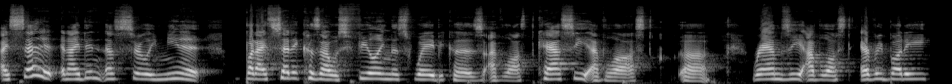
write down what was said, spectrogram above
i said it and i didn't necessarily mean it but i said it because i was feeling this way because i've lost cassie i've lost uh, ramse i've lost everybody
